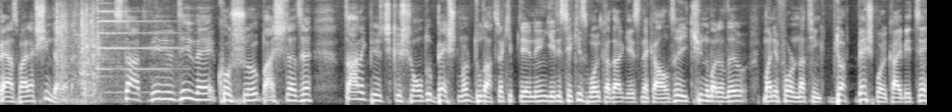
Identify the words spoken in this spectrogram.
Beyaz bayrak şimdi havada. Start verildi ve koşu başladı. Dağınık bir çıkış oldu. 5 numara Dulat rakiplerinin 7-8 boy kadar gerisine kaldı. 2 numaralı Money Nothing 4-5 boy kaybetti.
